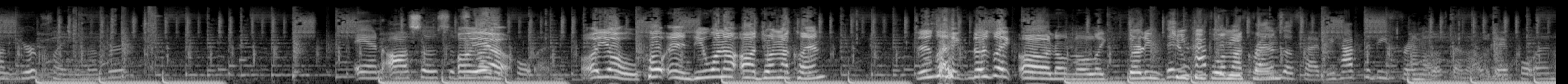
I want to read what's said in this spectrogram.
Um, your clan, remember? And also subscribe oh, yeah. to Colton. Oh, yo, Colton, do you want to uh, join my clan? There's like, there's like, uh, I don't know, like 32 Then you have people to in be my clan. friends with them. You have to be friends Uh-huh. with them, okay, Colton?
